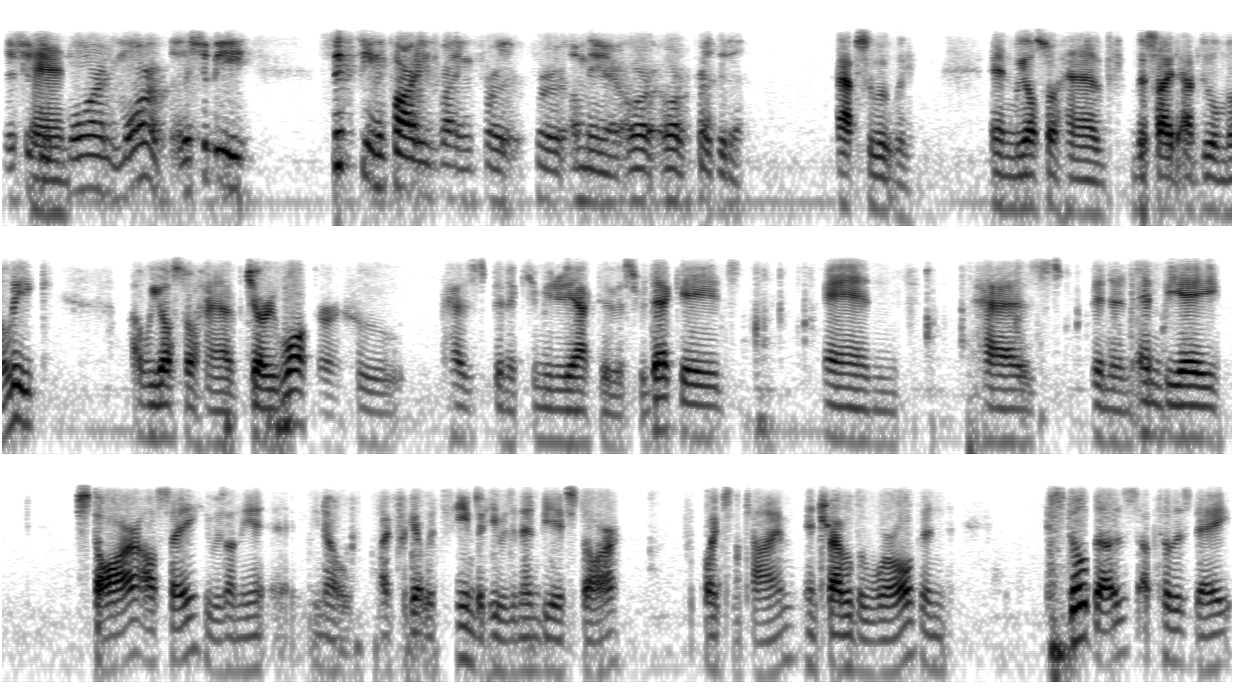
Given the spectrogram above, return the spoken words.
There should And- be more and more of those. There should be 16 parties running for for a mayor or or president. Absolutely. And we also have, beside Abdul Malik, uh, we also have Jerry Walker, who has been a community activist for decades and has been an NBA star, I'll say. He was on the, you know, I forget what team, but he was an NBA star for quite some time and traveled the world and still does, up till this day,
